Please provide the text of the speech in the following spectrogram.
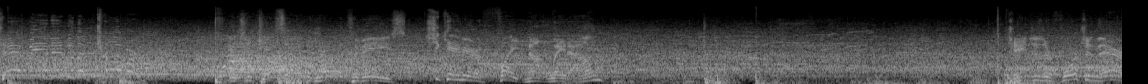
champion into the cover. And she kicks out. She came here to fight, not lay down. Changes her fortune there.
